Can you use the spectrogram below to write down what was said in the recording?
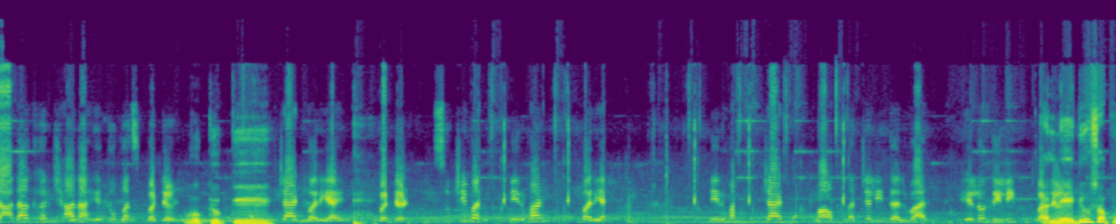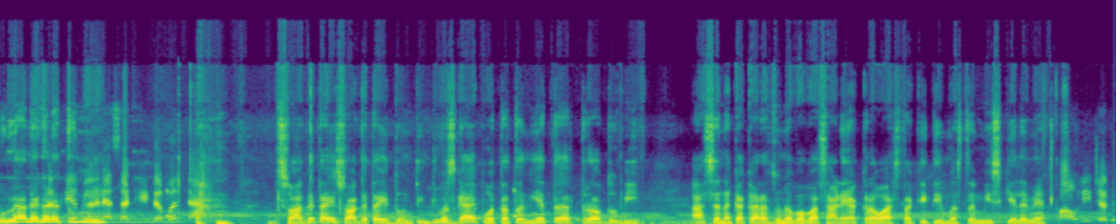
दादा घर छान आहे तू मस्त बटन. Okay okay. चॅट पर्याय बटन. सूचीमध्ये निर्माण पर्याय निर्माण चॅट माऊ अंजली तलवार हेलो दिलीप लय दिवसापूर्वी आल्या गाड्या तुम्ही. करण्यासाठी डबल टॅप स्वागत आहे स्वागत आहे. दोन तीन दिवस गायब होता तर येतात राव तुम्ही असं नका करा जुनं बाबा साडे अकरा वाजता किती मस्त मिस केलं म्या. माऊली जग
